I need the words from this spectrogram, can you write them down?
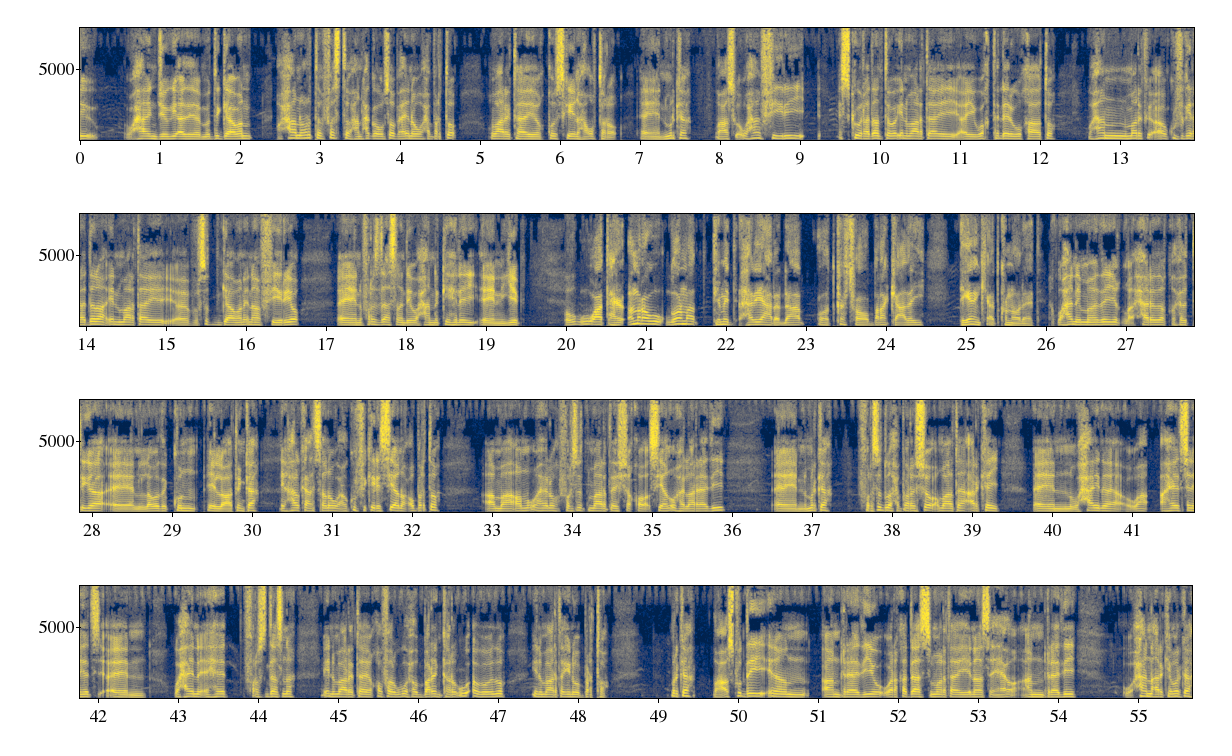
waxaan joogay adee muddo gaaban. Waxaan horta fasta waxaan xagga uga soo baxay inaan wax barto maaragtay qoyskeena waxaan u taro. Marka waxaan fiiriyey iskuol haddaan tago in maaragtay ay waqti dheer igu qaadato. Waxaan maaragta ku fikir haddana in maaragtay fursad gaaban inaan fiiriyo. Fursadaasna dee waxaan ka helay yeeb. Waa tahay cumarow goormaad timid xeryaha dhadhaab ood ka soo barakacday deegaankii aad ku nooleed. Waxaan imaaday xerada qaxootiga labada kun iyo labaatanka. Halkaas sano waxaan ku fikiray si aan wax u barto ama aan u helo fursad maaragtay shaqo si aan u helo raadiyey marka fursad waxbarasho maaragtay arkay waxayna ahayd waxayna ahayd fursadaasna in maaragtay qof walba wuxuu baran karo uu awoodo in maaragtay inuu barto. Marka waxaa isku dayay inaan aan raadiyo warqadaas maaragtay inaan saxiixo aan raadiyey waxaan arkay marka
